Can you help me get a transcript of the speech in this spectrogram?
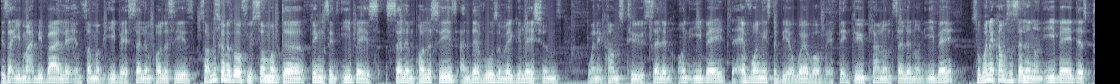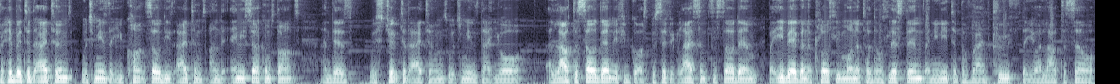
is that you might be violating some of eBay's selling policies. So I'm just gonna go through some of the things in eBay's selling policies and their rules and regulations when it comes to selling on eBay that everyone needs to be aware of if they do plan on selling on eBay. So when it comes to selling on eBay, there's prohibited items, which means that you can't sell these items under any circumstance. And there's restricted items, which means that you're allowed to sell them if you've got a specific license to sell them. But eBay are going to closely monitor those listings and you need to provide proof that you're allowed to sell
